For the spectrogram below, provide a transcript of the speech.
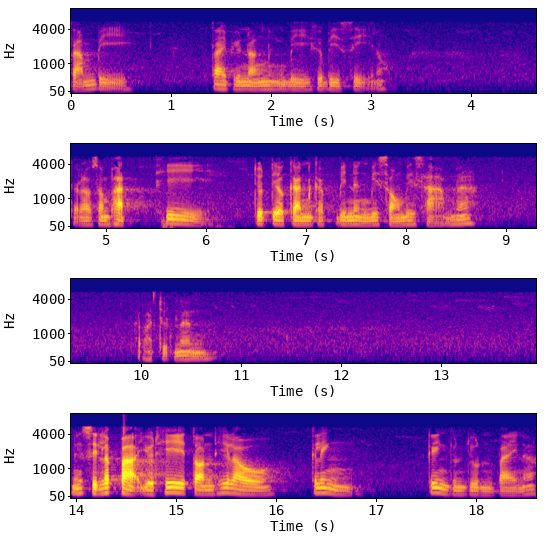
สามบีใต้ผิวหนังหนึ่งบีคือบีสี่เนาะ แต่เราสัมผัสที่จุดเดียวกันกับบีหนึ่งบีสองบีสามนะสัมผัสจุดนั้น นี่ศิลปะอยู่ที่ตอนที่เรากลิ้ง กลิ้งยุนยุนไปนะ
